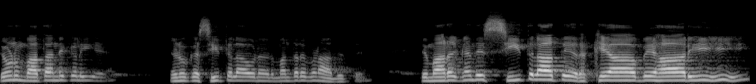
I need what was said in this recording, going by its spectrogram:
ਤੇ ਹੁਣ ਮਾਤਾ ਨਿਕਲੀ ਹੈ ਇਹਨੂੰ ਕਿ ਸੀਤਲਾ ਉਹਨਾਂ ਮੰਦਰ ਬਣਾ ਦਿੱਤੇ। ਤੇ ਮਹਾਰਾਜ ਕਹਿੰਦੇ, ਸੀਤਲਾ ਤੇ ਰੱਖਿਆ ਬਿਹਾਰੀ,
